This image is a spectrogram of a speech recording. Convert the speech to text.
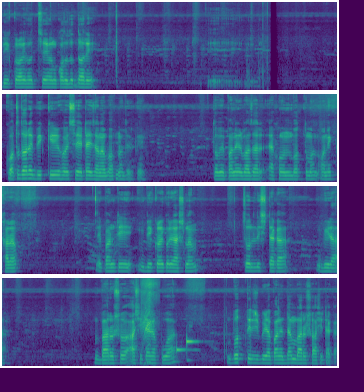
বিক্রয় হচ্ছে এখন কত দরে? কত দরে বিক্রি হয়েছে এটাই জানাব আপনাদেরকে। তবে পানের বাজার এখন বর্তমান অনেক খারাপ। এই পানটি বিক্রয় করে আসলাম। চল্লিশ টাকা বিড়া। বারোশো আশি টাকা পোয়া। বত্রিশ বিড়া পানের দাম বারোশো আশি টাকা।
